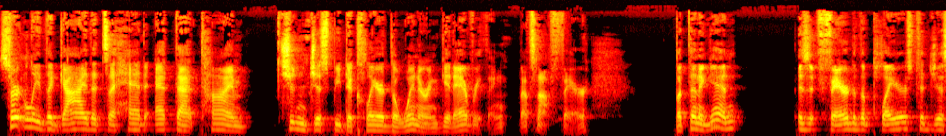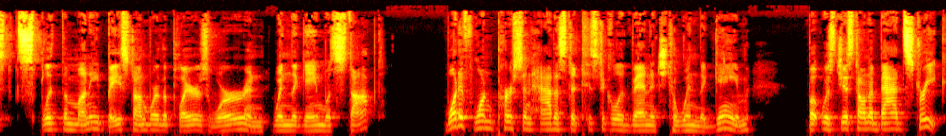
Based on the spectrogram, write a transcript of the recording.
certainly the guy that's ahead at that time shouldn't just be declared the winner and get everything. That's not fair. But then again, is it fair to the players to just split the money based on where the players were and when the game was stopped? What if one person had a statistical advantage to win the game, but was just on a bad streak?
